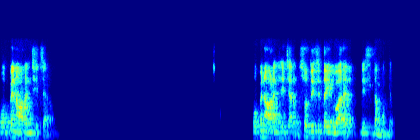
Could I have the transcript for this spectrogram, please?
Open Orange HRM. Open Orange HRM. So this is the URL. This is the method.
